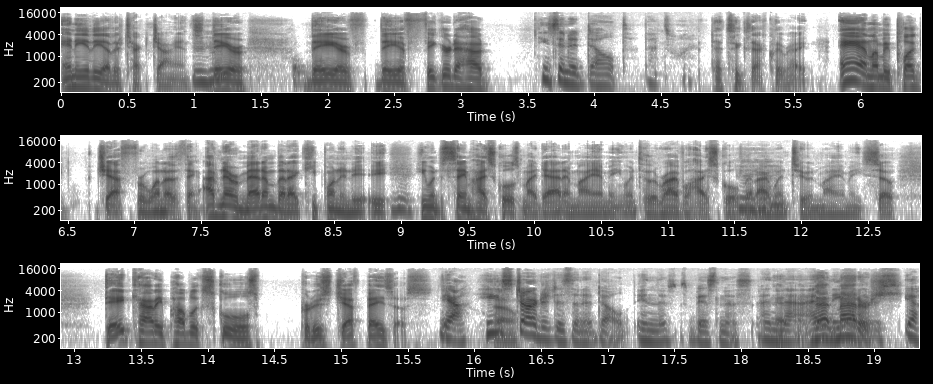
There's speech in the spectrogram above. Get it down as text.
any of the other tech giants. Mm-hmm. They, are, they, are, they have figured out He's an adult. That's why. that's exactly right. And let me plug Jeff for one other thing. I've never met him, but I keep wanting to. He, he went to the same high school as my dad in Miami. He went to the rival high school that I went to in Miami. So, Dade County Public Schools produced Jeff Bezos. Yeah, he So- started as an adult in this business, and, that, that and the matters. others- Yeah,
